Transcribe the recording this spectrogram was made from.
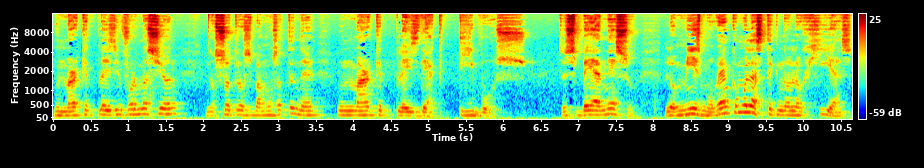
un marketplace de información, nosotros vamos a tener un marketplace de activos. Entonces, vean eso lo mismo. Vean cómo las tecnologías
